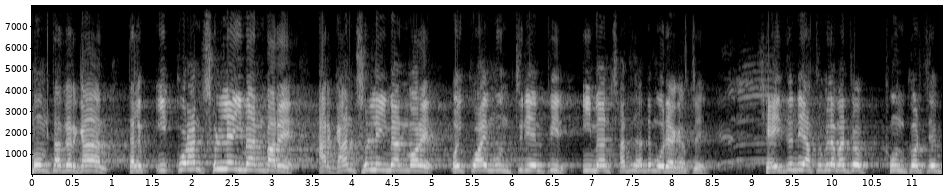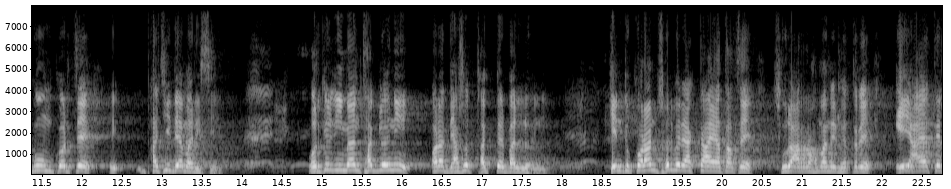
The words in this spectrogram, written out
মমতাদের গান। তাহলে কোরআন শুনলে ইমান বাড়ে, আর গান শুনলে ইমান মরে। ওই কয় মন্ত্রী এমপির ইমান সাথে সাথে মরে গেছে। সেই জন্যই এতগুলো মানুষ খুন করছে, গুম করছে ফাঁসি দিয়ে মারিছে। ওর কিন্তু ইমান থাকল নি ওরা দেশত থাকতে পারল নি কিন্তু কোরআন শরীফের একটা আয়াত আছে, সুরা আর রহমানের ভেতরে। এই আয়াতের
